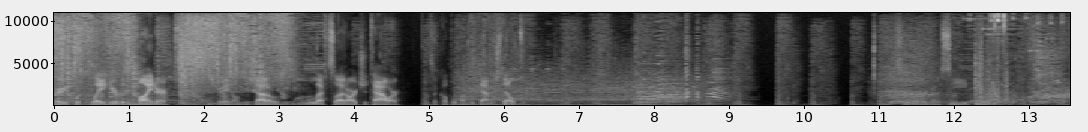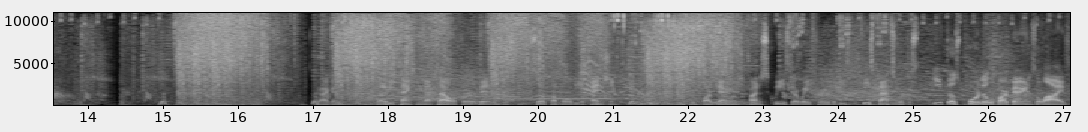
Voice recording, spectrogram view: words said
Very quick play here with Miner. Straight onto Shadow's left side Archer Tower. That's a couple hundred damage dealt. See. Dragon's to be tanking that tower for a bit and just soak up all the attention. The barbarians trying to squeeze their way through, but these, these bats will just eat those poor little barbarians alive.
